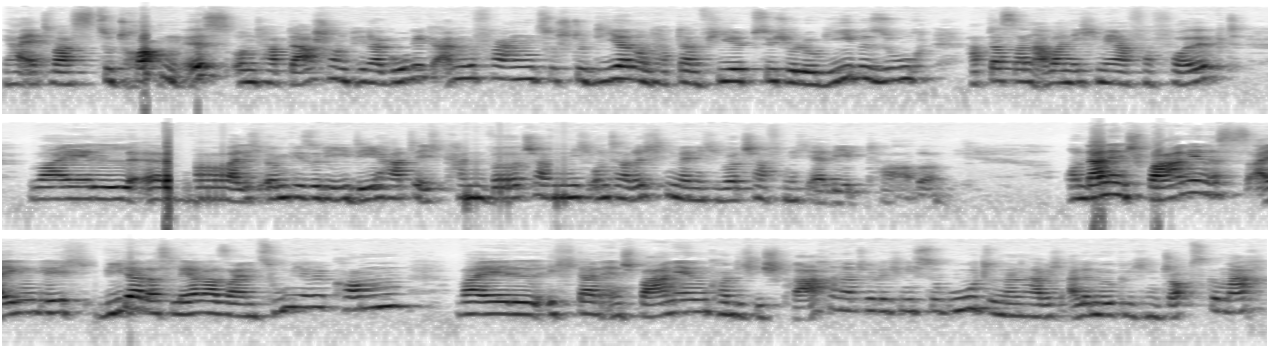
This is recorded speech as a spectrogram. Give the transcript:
ja etwas zu trocken ist und habe da schon Pädagogik angefangen zu studieren und habe dann viel Psychologie besucht, habe das dann aber nicht mehr verfolgt, weil äh, weil ich irgendwie so die Idee hatte, ich kann Wirtschaft nicht unterrichten, wenn ich Wirtschaft nicht erlebt habe. Und dann in Spanien ist es eigentlich wieder das Lehrersein zu mir gekommen weil ich dann in Spanien konnte ich die Sprache natürlich nicht so gut und dann habe ich alle möglichen Jobs gemacht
